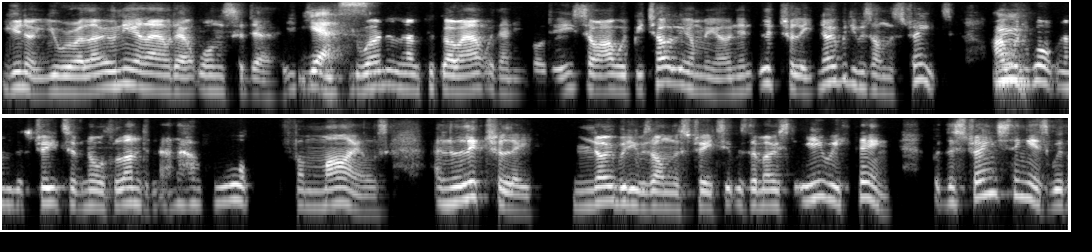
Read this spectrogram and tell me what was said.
you know, you were only allowed out once a day. Yes. You weren't allowed to go out with anybody. So I would be totally on my own. And literally, nobody was on the streets. Mm. I would hmm. walk around the streets of North London and I would walk for miles. And literally, Nobody was on the streets. It was the most eerie thing. But the strange thing is, with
